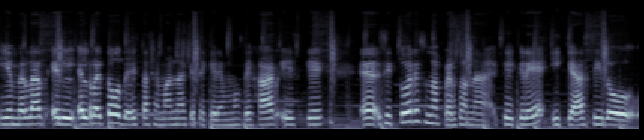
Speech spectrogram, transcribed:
Y en verdad, el, reto de esta semana que te queremos dejar es que eh, si tú eres una persona que cree y que ha sido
